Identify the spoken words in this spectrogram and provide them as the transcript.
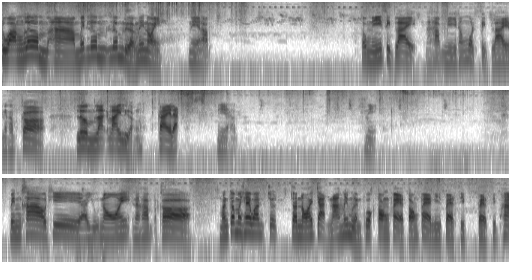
รวงเริ่มอ่าเม็ดเริ่มเริ่มเหลืองหน่อยๆนี่ครับ ตรงนี้สิบไร่นะครับ มีทั้งหมดสิบไร่นะครับ ก็เริ่มละไล่เหลืองใกล้แล้วนี่ครับ นี่ เป็นข้าวที่อายุน้อยนะครับ ก็มันก็ไม่ใช่ว่าจะจะน้อยจัดนะ ไม่เหมือนพวกตองแปดตองแปดนี่แปดสิบแปดสิบห้า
